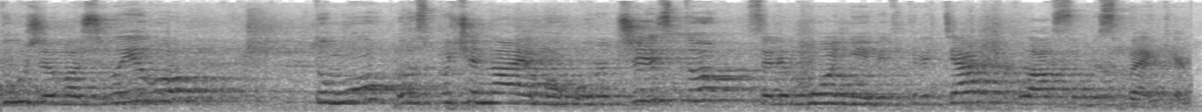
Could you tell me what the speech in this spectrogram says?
дуже важливо. Тому розпочинаємо урочисто церемонію відкриття класу безпеки.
